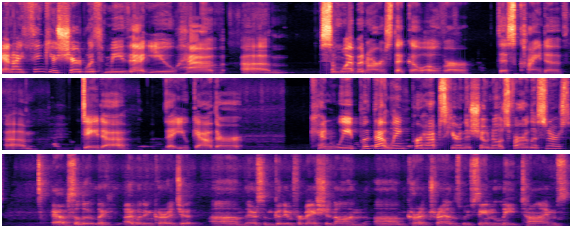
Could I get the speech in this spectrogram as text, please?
And I think you shared with me that you have um, some webinars that go over this kind of um, data that you gather. Can we put that link perhaps here in the show notes for our listeners? Absolutely. I would encourage it. Um, there's some good information on um, current trends. We've seen lead times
